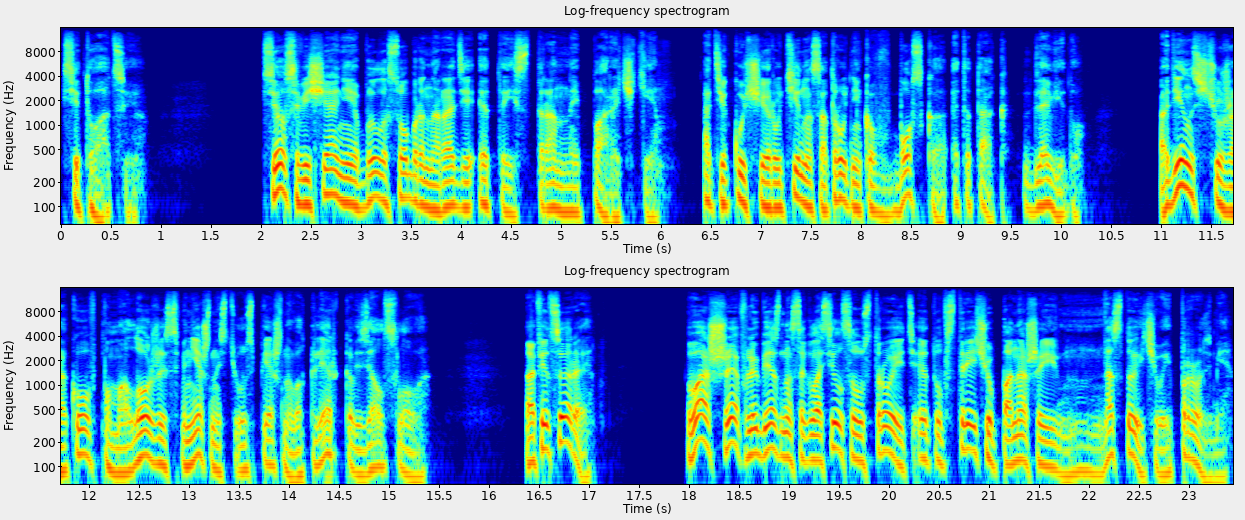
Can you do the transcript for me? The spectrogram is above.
в ситуацию. Все совещание было собрано ради этой странной парочки. А текущая рутина сотрудников Боска — это так, для виду. Один из чужаков, помоложе, с внешностью успешного клерка, взял слово. «Офицеры, ваш шеф любезно согласился устроить эту встречу по нашей настойчивой просьбе.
